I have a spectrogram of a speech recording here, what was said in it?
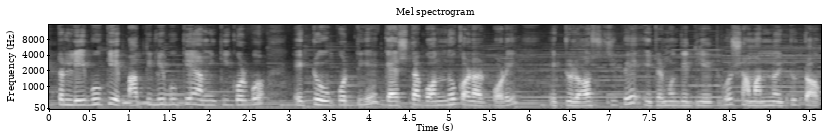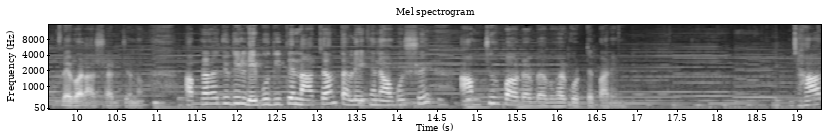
একটা লেবুকে, পাতি লেবুকে আমি কি করব? একটু উপর দিয়ে গ্যাসটা বন্ধ করার পরে একটু রস চিপে এটার মধ্যে দিয়ে দেবো সামান্য একটু টক ফ্লেভার আসার জন্য। আপনারা যদি লেবু দিতে না চান, তাহলে এখানে অবশ্যই আমচুর পাউডার ব্যবহার করতে পারেন। ঝাল,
